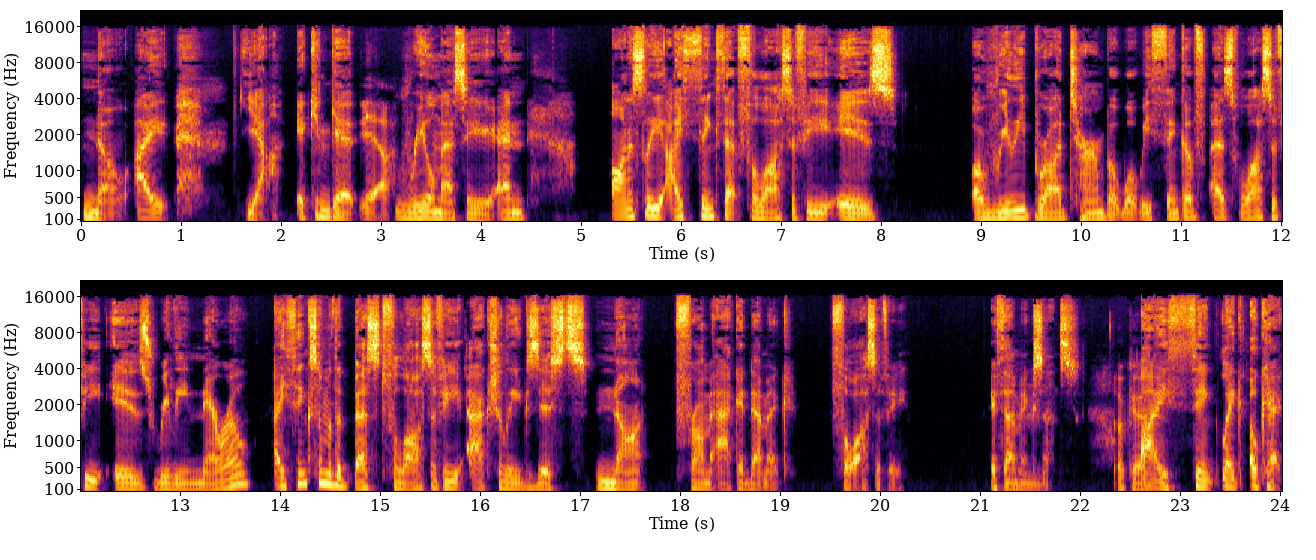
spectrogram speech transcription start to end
no i yeah it can get Yeah, real messy and honestly i think that philosophy is a really broad term but what we think of as philosophy is really narrow i think some of the best philosophy actually exists not from academic philosophy if that makes Hmm. sense okay. I think like okay.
